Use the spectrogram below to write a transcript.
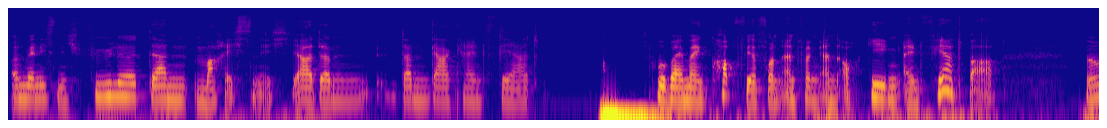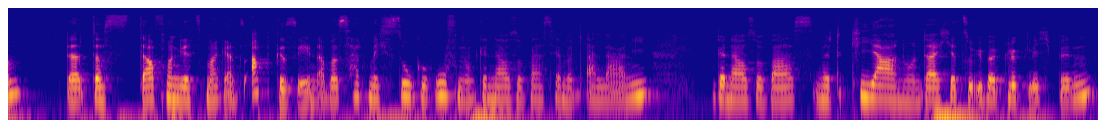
Und wenn ich es nicht fühle, dann mache ich es nicht. Ja, dann, dann gar kein Pferd. Wobei mein Kopf ja von Anfang an auch gegen ein Pferd war. Ne? Das davon jetzt mal ganz abgesehen, aber es hat mich so gerufen und genauso war es ja mit Alani, genauso war es mit Kiano und da ich jetzt so überglücklich bin,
